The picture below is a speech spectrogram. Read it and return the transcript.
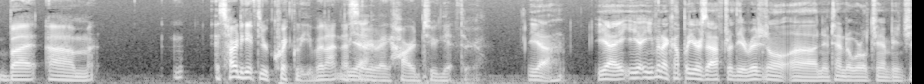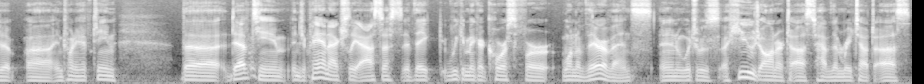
but um, it's hard to get through quickly, but not necessarily Yeah. like hard to get through. Yeah. Yeah, yeah, even a couple years after the original uh, Nintendo World Championship uh, in 2015, the dev team in Japan actually asked us if they we could make a course for one of their events, and which was a huge honor to us to have them reach out to us,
